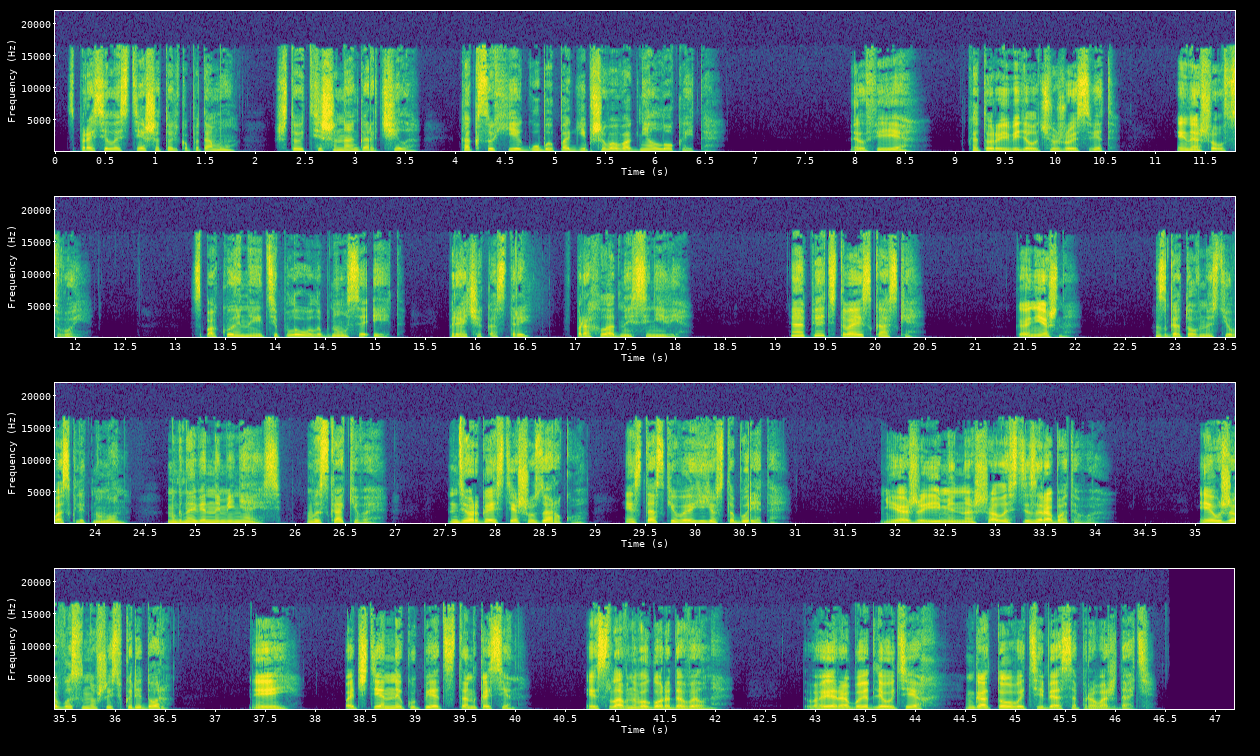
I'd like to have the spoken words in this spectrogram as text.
Спросила Стеша только потому, что тишина горчила, как сухие губы погибшего в огне Локайта. Элфие, который видел чужой свет и нашел свой. Спокойно и тепло улыбнулся Эйд, пряча костры в прохладной синеве. «Опять твои сказки?» «Конечно», — с готовностью воскликнул он, мгновенно меняясь, выскакивая, дергая Стешу за руку и стаскивая ее с табурета. «Я же именно шалости зарабатываю». И уже высунувшись в коридор... «Эй, почтенный купец Танкасен из славного города Велна, твои рабы для утех готовы тебя сопровождать».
